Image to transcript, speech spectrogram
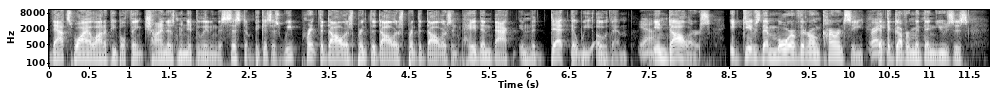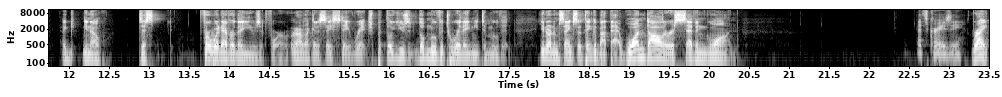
That's why a lot of people think China is manipulating the system because as we print the dollars, print the dollars, print the dollars, and pay them back in the debt that we owe them Yeah. in dollars, it gives them more of their own currency that the government then uses, uh, you know, just for whatever they use it for. And I'm not going to say stay rich, but they'll use it. They'll move it to where they need to move it. You know what I'm saying? So think about that. One dollar is seven yuan, That's crazy. right?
